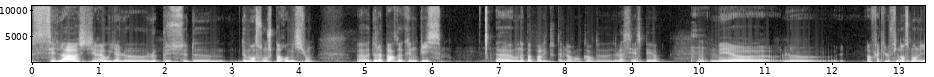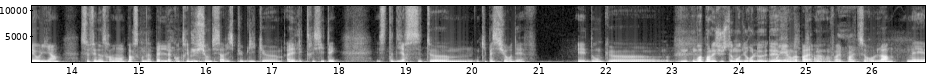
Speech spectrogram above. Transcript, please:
c'est là, je dirais, où il y a le, plus de, mensonges par omission euh, de la part de Greenpeace. Euh, on n'a pas parlé tout à l'heure encore de, la CSPE, mmh. mais le, en fait, le financement de l'éolien se fait notamment par ce qu'on appelle la contribution du service public à l'électricité, c'est-à-dire qui pèse sur EDF. Et donc. On va parler justement du rôle de EDF. Oui, on va, parler, on va parler de ce rôle-là. Mais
